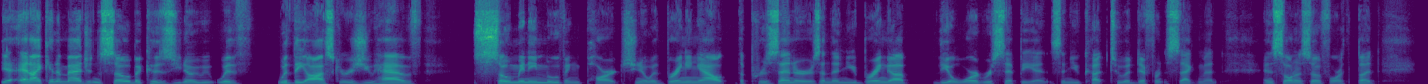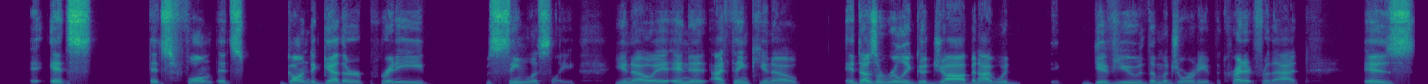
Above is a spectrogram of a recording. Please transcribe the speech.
Yeah, and I can imagine so because you know with with the Oscars you have so many moving parts, you know, with bringing out the presenters and then you bring up the award recipients and you cut to a different segment and so on and so forth. But it's it's flown it's gone together pretty seamlessly, you know, and it I think, you know, it does a really good job and I would give you the majority of the credit for that is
